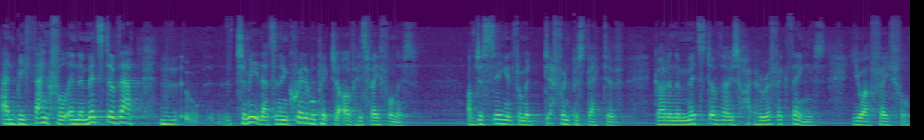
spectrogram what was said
and be thankful in the midst of that, to me, that's an incredible picture of His faithfulness, of just seeing it from a different perspective. God, in the midst of those horrific things, you are faithful.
